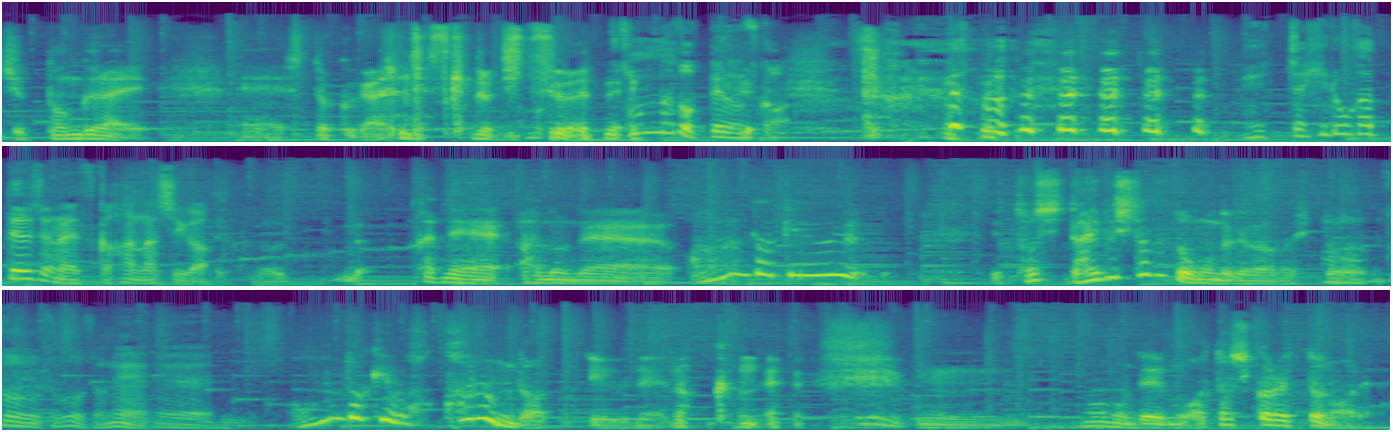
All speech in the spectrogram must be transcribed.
10本ぐらい、えーストックがあるんですけど実はね。そんな撮ってるんですか？めっちゃ広がってるじゃないですか話が。なんかねあのねあんだけ年だいぶ下だと思うんだけどあの人。そうそうそうですよね、えあんだけわかるんだっていうねなんかね。うん。なのでもう私から言ったのあれ。え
